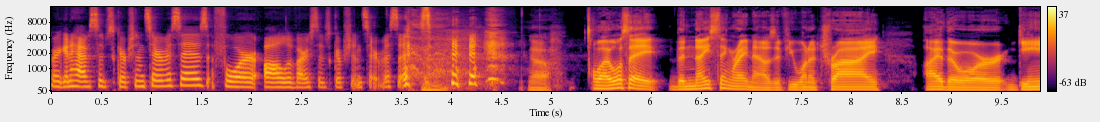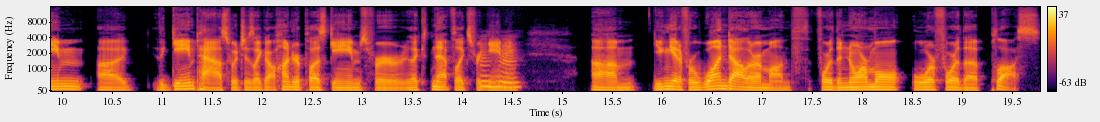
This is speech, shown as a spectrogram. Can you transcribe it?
We're going to have subscription services for all of our subscription services. oh. Well, I will say the nice thing right now is if you want to try either game, uh, the Game Pass, which is like a hundred plus games for like Netflix for mm-hmm. gaming, um, you can get it for one dollar a month for the normal or for the plus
